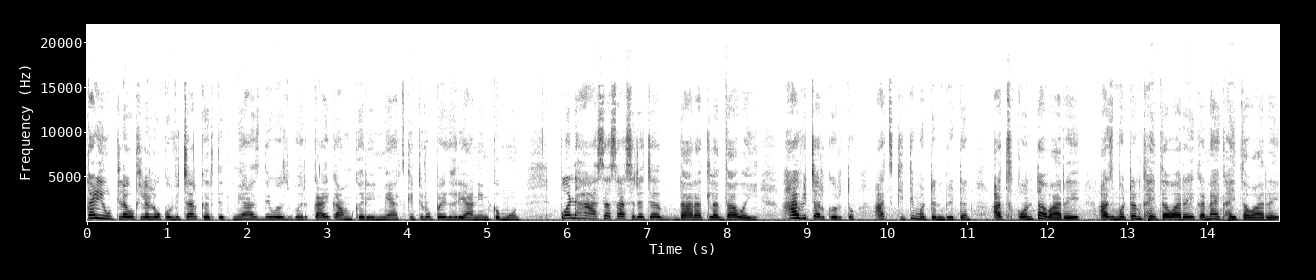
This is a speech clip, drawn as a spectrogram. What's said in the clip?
सकाळी उठल्या उठल्या लोक विचार करतात मी आज दिवसभर काय काम करीन? मी आज किती रुपये घरी आणीन कमवून? पण हा असा सासऱ्याच्या दारातला जावाई हा विचार करतो आज किती मटण भेटन? आज कोणता वार आहे? आज मटण खायचा वार आहे का नाही खायचा वार आहे?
